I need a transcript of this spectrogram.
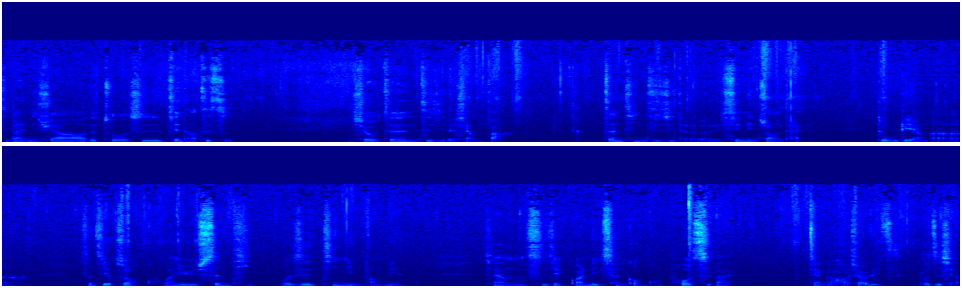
失败，你需要的做的是检讨自己，修正自己的想法，增进自己的心灵状态，度量啊，甚至有时候关于身体或者是经营方面，像时间管理成功或失败，讲个好笑例子，罗志祥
